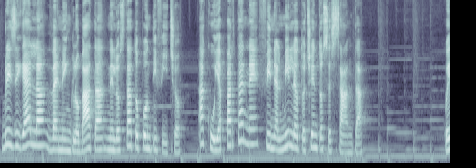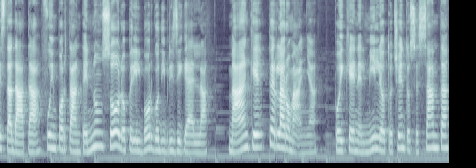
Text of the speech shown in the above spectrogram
Brisighella venne inglobata nello Stato pontificio, a cui appartenne fino al 1860. Questa data fu importante non solo per il borgo di Brisighella, ma anche per la Romagna, poiché nel 1860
